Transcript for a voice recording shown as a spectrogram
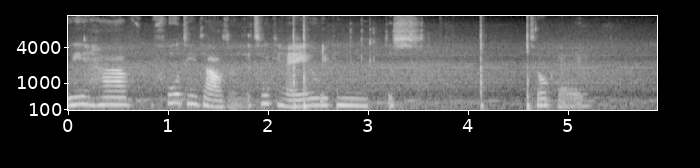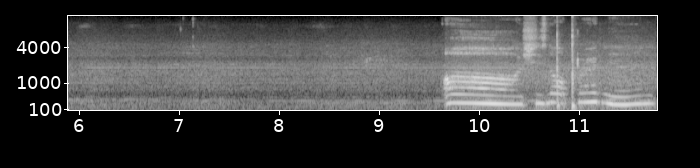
We have 14,000. It's okay. We can just... It's okay. Oh, she's not pregnant.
